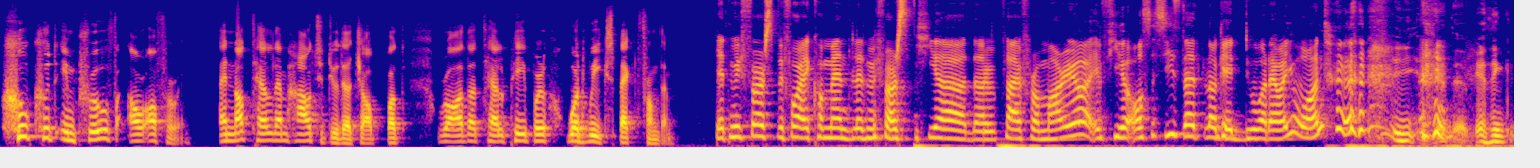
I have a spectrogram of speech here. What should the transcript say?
Who could improve our offering? And not tell them how to do their job, but rather tell people what we expect from them. Let me first, before I comment, let me first hear the reply from Mario. If he also sees that, okay, do whatever you want. I think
